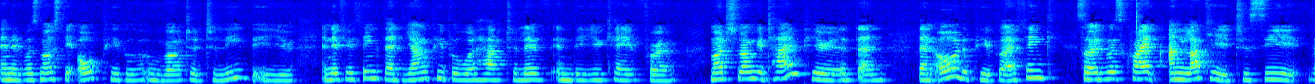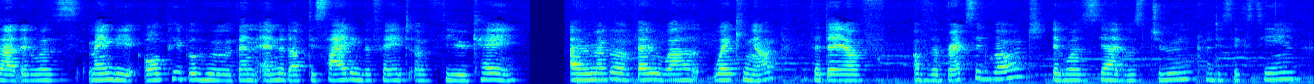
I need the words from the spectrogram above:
and it was mostly old people who voted to leave the EU. And if you think that young people will have to live in the UK for a much longer time period than than older people, I think so. It was quite unlucky to see that it was mainly old people who then ended up deciding the fate of the UK. I remember very well waking up the day of of the Brexit vote. It was yeah, it was June 2016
